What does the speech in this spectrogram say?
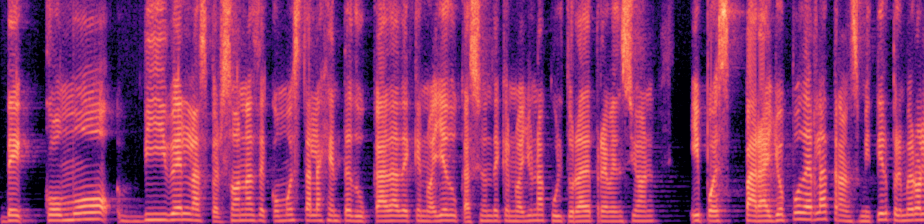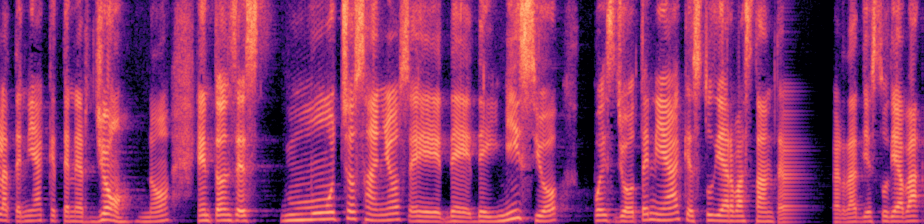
de cómo viven las personas, de cómo está la gente educada, de que no hay educación, de que no hay una cultura de prevención y pues para yo poderla transmitir, primero la tenía que tener yo, ¿no? Entonces, muchos años eh, de, inicio, pues yo tenía que estudiar bastante, ¿verdad? Y estudiaba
